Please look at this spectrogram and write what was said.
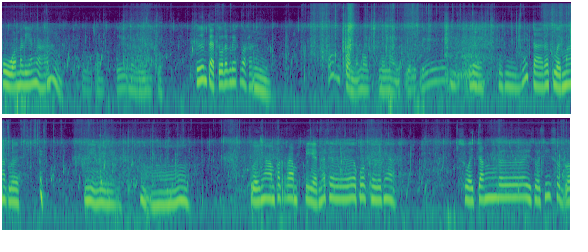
ปู่เอามาเลี้ยงเหรออืคะมเอาซื้อมาเลี้ยงตัวซื้อตั้งแต่ตัวเล็กๆป่ะคะอืมโอ้เมื่อก่อนนั้นมันใหม่ๆตัวเล็กเลยโอ้โหตายแล้วสวยมากเลย นี่นี่นี่อื้อหือสวยงามพระรามเปลี่ยนนะเธอ พวกเธอเนี่ย สวยจังเลย สวยที่สุดเล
